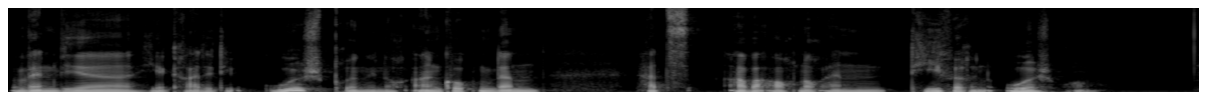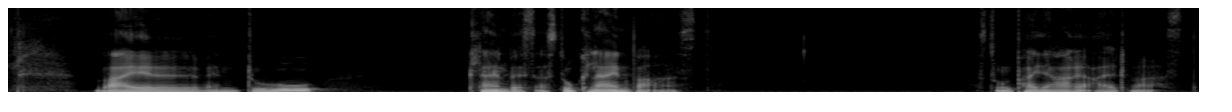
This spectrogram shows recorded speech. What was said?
Wenn wir hier gerade die Ursprünge noch angucken, dann hat es aber auch noch einen tieferen Ursprung. Weil wenn du klein bist, als du klein warst, als du ein paar Jahre alt warst,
